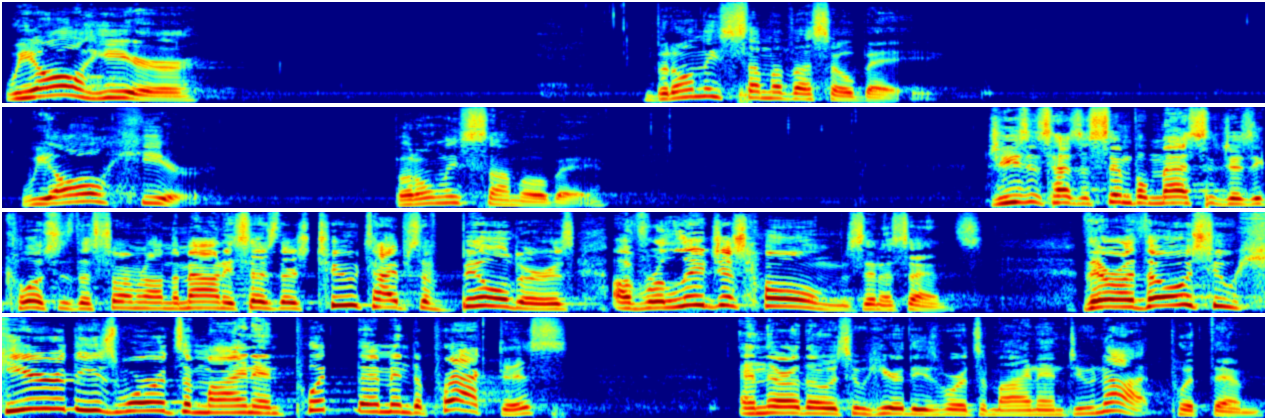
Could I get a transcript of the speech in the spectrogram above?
We all hear but only some of us obey. We all hear, but only some obey. Jesus has a simple message as he closes the Sermon on the Mount. He says there's two types of builders of religious homes, in a sense. There are those who hear these words of mine and put them into practice, and there are those who hear these words of mine and do not put them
